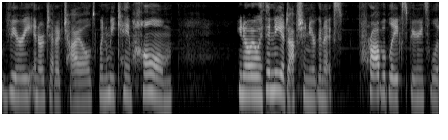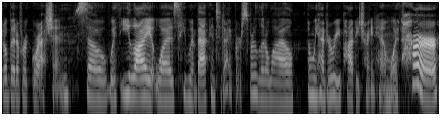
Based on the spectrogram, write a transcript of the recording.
very energetic child. When we came home, you know, with any adoption, you're going to ex- probably experience a little bit of regression. So with Eli, it was he went back into diapers for a little while, and we had to repotty train him. With her,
